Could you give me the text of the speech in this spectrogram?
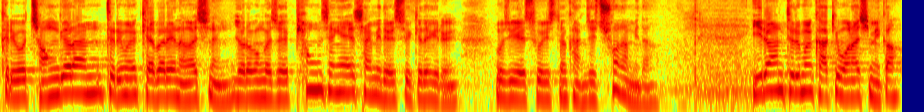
그리고 정결한 들음을 개발해 나가시는 여러분과 저의 평생의 삶이 될 수 있게 되기를 우주 예수 그리스도 간절히 축원합니다. 이러한 들음을 갖기 원하십니까?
